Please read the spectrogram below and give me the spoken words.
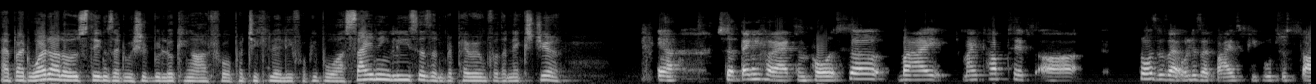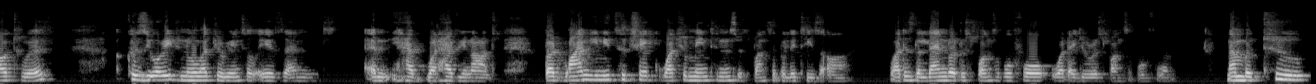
Uh, but what are those things that we should be looking out for, particularly for people who are signing leases and preparing for the next year? Yeah, so thank you for that, Mpho. So my my top tips are clauses I always advise people to start with because you already know what your rental is and and have what have you not. But one, you need to check what your maintenance responsibilities are. What is the landlord responsible for? What are you responsible for? Number two,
